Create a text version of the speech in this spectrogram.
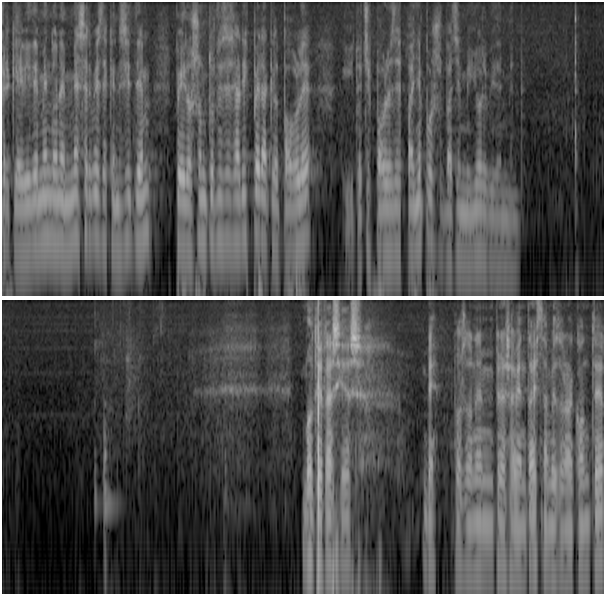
perquè evidentment donen més serveis que necessitem però són tots necessaris per a que el poble i tots els pobles d'Espanya pues, vagin millor evidentment. Moltes gràcies. Bé, doncs donem per assabentats, també es donar compte.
